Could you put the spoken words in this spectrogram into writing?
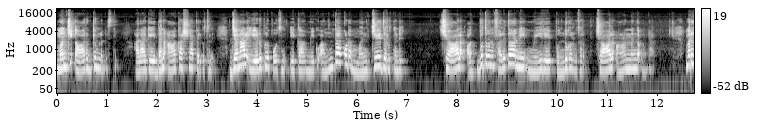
మంచి ఆరోగ్యం లభిస్తుంది. అలాగే ధన ఆకర్షణ పెరుగుతుంది. జనాల ఏడుపులు పోతుంది. ఇక మీకు అంతా కూడా మంచే జరుగుతుంది చాలా అద్భుతమైన ఫలితాన్ని మీరే పొందగలుగుతారు. చాలా ఆనందంగా ఉంటారు. మరి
